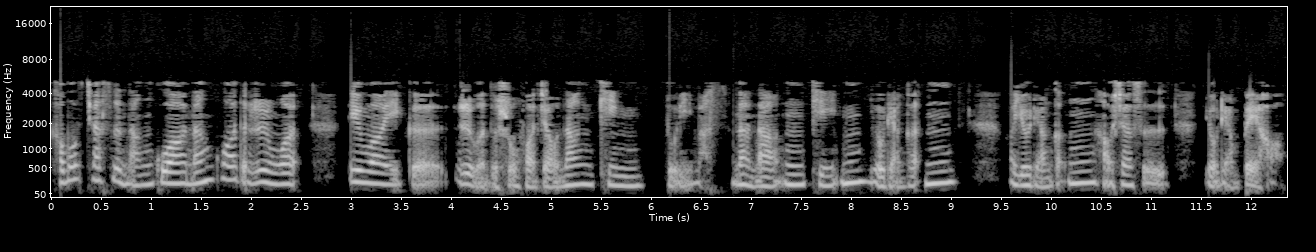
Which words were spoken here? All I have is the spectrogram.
卡波加是南瓜，南瓜的日文另外一个日文的说法叫南 king と言います。那南 king 有两个嗯，有两个嗯，好像是有两倍好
